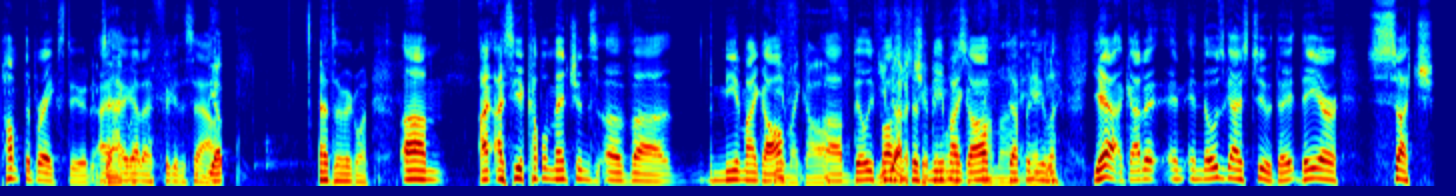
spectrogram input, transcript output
pump the brakes, dude. I, I gotta figure this out. Yep. That's a big one. Um, I, I see a couple mentions of uh, the me and my golf. and My Golf. Uh, Billy Foster says me and my golf. from, uh, definitely. Andy. yeah, I got it. And and those guys too. They they are such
